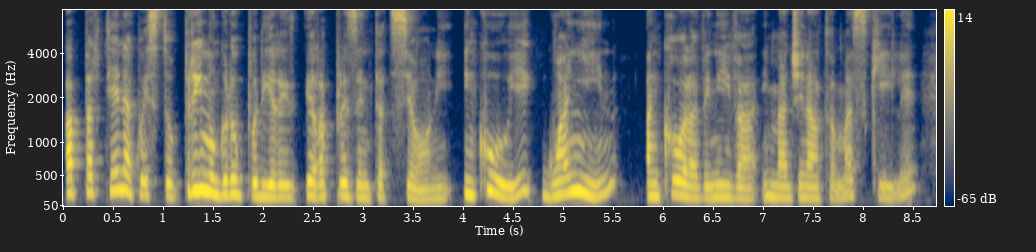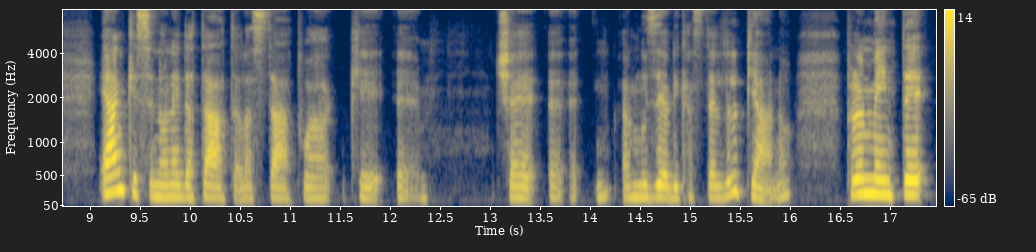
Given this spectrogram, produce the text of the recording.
appartiene a questo primo gruppo di re- rappresentazioni in cui Guanyin ancora veniva immaginato maschile e anche se non è datata la statua che eh, c'è eh, eh al Museo di Castel del Piano, probabilmente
